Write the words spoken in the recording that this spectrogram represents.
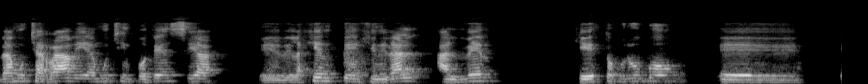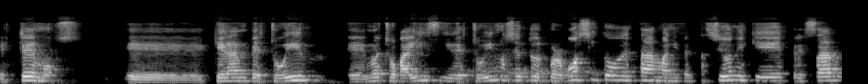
da mucha rabia, mucha impotencia eh, de la gente en general al ver que estos grupos eh, extremos eh, quieran destruir nuestro país y destruir, ¿no es cierto?, el propósito de estas manifestaciones que es expresar,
